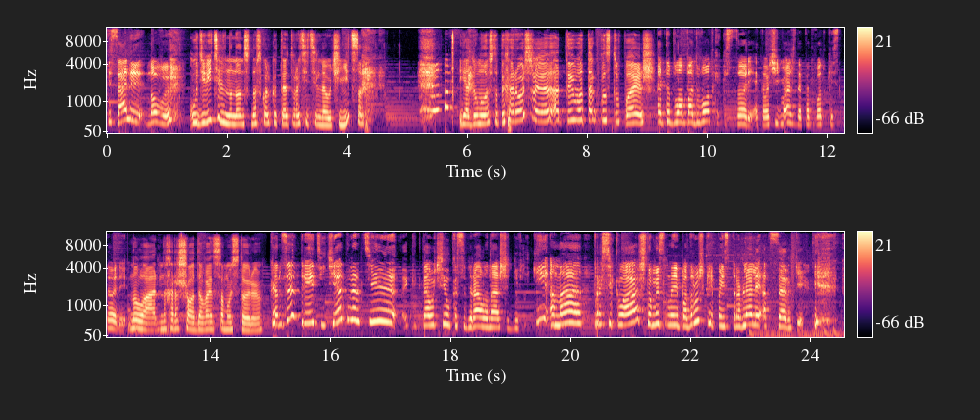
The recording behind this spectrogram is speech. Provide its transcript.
писали новую. Удивительно, насколько ты отвратительная ученица. Я думала, что ты хорошая, а ты вот так поступаешь. Это была подводка к истории. Это очень важная подводка истории. Ну ладно, хорошо, давай саму историю. В конце третьей четверти, когда училка собирала наши дневники, она просекла, что мы с моей подружкой поисправляли оценки. и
